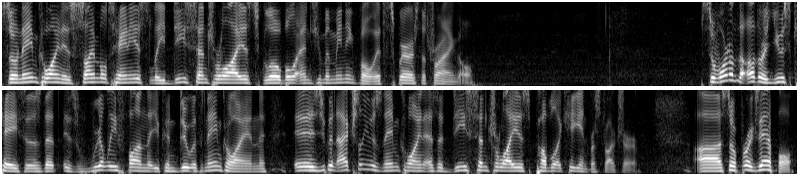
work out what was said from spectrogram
So Namecoin is simultaneously decentralized, global, and human meaningful. It squares the triangle. So one of the other use cases that is really fun that you can do with Namecoin is you can actually use Namecoin as a decentralized public key infrastructure. Uh, so for example,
